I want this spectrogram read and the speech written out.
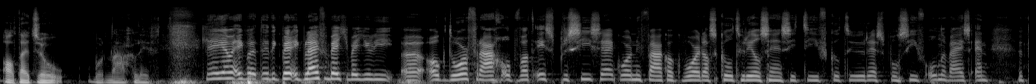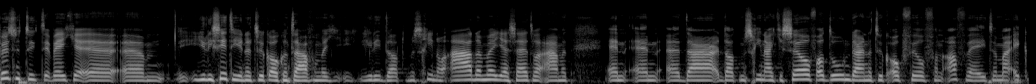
altijd zo wordt nageleefd. Nee, ja, maar ik, ik, ben, ik blijf een beetje bij jullie uh, ook doorvragen op wat is precies. Hè? Ik hoor nu vaak ook woorden als cultureel sensitief, cultuurresponsief onderwijs. En het punt is natuurlijk, weet je, uh, um, jullie zitten hier natuurlijk ook aan tafel omdat jullie dat misschien al ademen. Jij zei het wel, Ahmed. En, en uh, daar dat misschien uit jezelf al doen, daar natuurlijk ook veel van afweten. Maar ik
